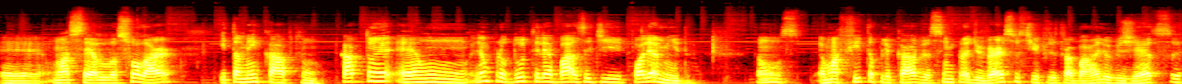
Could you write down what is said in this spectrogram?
é, uma célula solar e também Capton. Capton é, é um, é um produto, ele é base de poliamida. Então, é uma fita aplicável assim para diversos tipos de trabalho, objetos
